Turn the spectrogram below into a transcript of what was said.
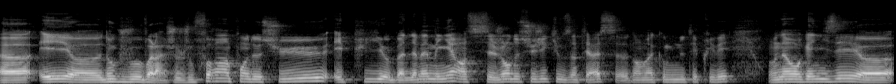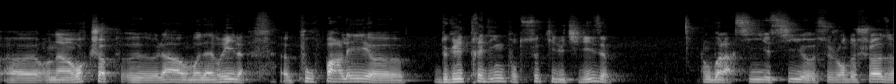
Euh, et euh, donc je, voilà, je, vous ferai un point dessus. Et puis euh, bah, de la même manière, hein, si c'est le genre de sujet qui vous intéresse dans ma communauté privée, on a organisé, on a un workshop là au mois d'avril pour parler de grid trading pour tous ceux qui l'utilisent. Donc voilà, si, si ce genre de choses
